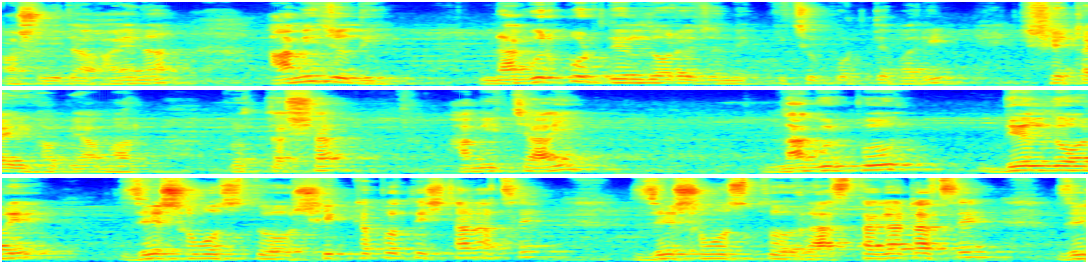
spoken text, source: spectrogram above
অসুবিধা হয় না। আমি যদি নাগরপুর দেলদুয়ারের জন্য কিছু করতে পারি, সেটাই হবে আমার প্রত্যাশা। আমি চাই নাগরপুর দেলদুয়ারে যে সমস্ত শিক্ষা প্রতিষ্ঠান আছে, যে সমস্ত রাস্তাঘাট আছে, যে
